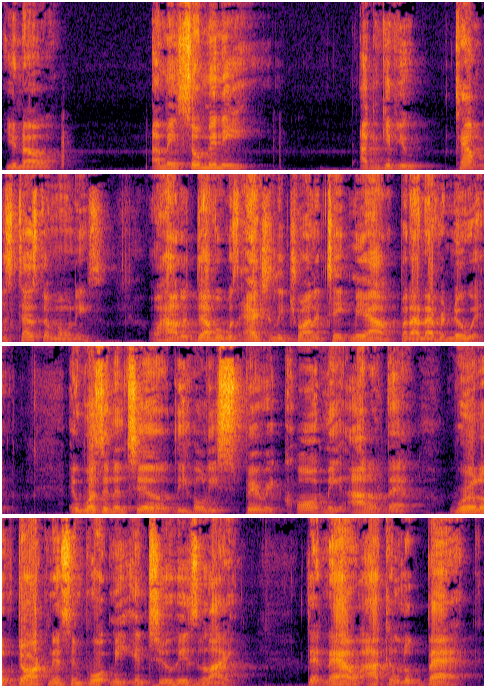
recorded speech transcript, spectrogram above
You know, I mean, so many, I can give you countless testimonies on how the devil was actually trying to take me out, but I never knew it. It wasn't until the Holy Spirit called me out of that world of darkness and brought me into his light that now I can look back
